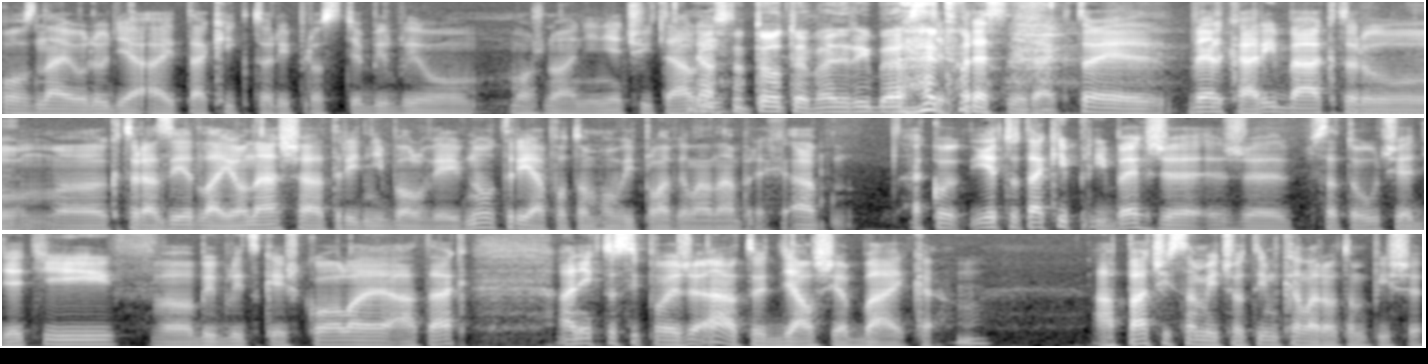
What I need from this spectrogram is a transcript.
poznajú ľudia aj takí, ktorí proste Bibliu možno ani nečítali. Jasne, to je veľrybe. Vlastne, presne tak. To je veľká ryba, ktorú, ktorá zjedla Jonáša, tri dní bol v jej vnútri a potom ho vyplavila na breh. A ako, je to taký príbeh, že, že sa to učia deti v biblickej škole a tak. A niekto si povie, že á, to je ďalšia bajka. Hm. A páči sa mi, čo Tim Keller o tom píše.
